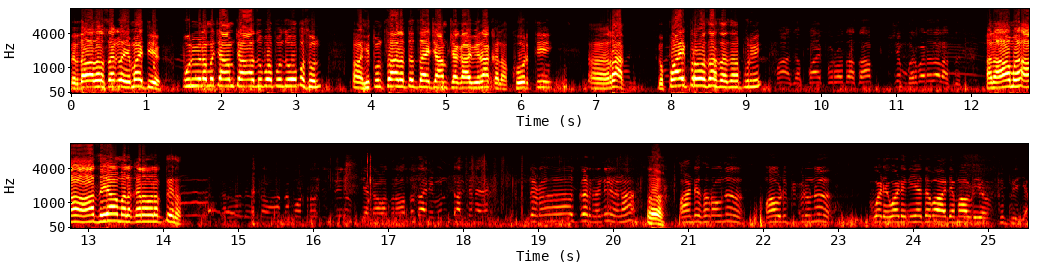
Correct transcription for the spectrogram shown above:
तर दादाला सगळं हे माहिती आहे. पूर्वीला म्हणजे आमच्या आजोबा पण जवळपासून इथून चालतच जायचे आमच्या गावी राखाला खोरती राख. पाय प्रवास असायचा ना पूर्वी? माझा पाय परवत असा शंभर बरा झाला असत. आणि आम आजही आम्हाला करावा लागतोय ना. त्या काळात. आता झाली म्हणून चालते ना. धडक करणं नाही ना हं. पांडे सरावनं मावडी पिपरून वडे वड्याने येतं बा त्या मावडी पिपरीच्या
